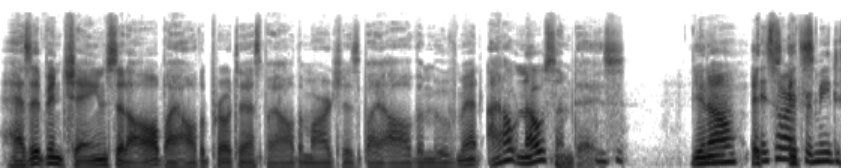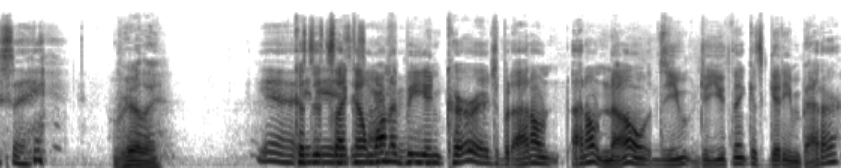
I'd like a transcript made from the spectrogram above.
has it been changed at all by all the protests, by all the marches, by all the movement? I don't know some days. Mm-hmm. You know? It's, it's hard it's, for me to say. Really? Yeah. Because it it's is. like it's I want to be me. encouraged, but I don't I don't know. Do you do you think it's getting better?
